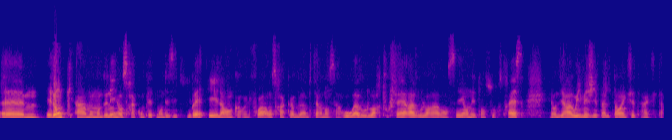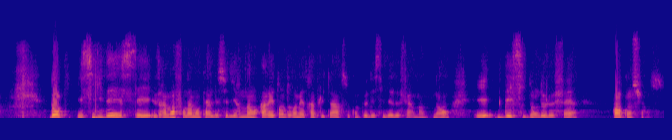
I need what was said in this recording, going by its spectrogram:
Euh, et donc, à un moment donné, on sera complètement déséquilibré. Et là, encore une fois, on sera comme le hamster dans sa roue, à vouloir tout faire, à vouloir avancer, en étant sous stress. Et on dira oui, mais j'ai pas le temps, etc., etc. Donc, ici, l'idée, c'est vraiment fondamental de se dire non, arrêtons de remettre à plus tard ce qu'on peut décider de faire maintenant et décidons de le faire en conscience.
